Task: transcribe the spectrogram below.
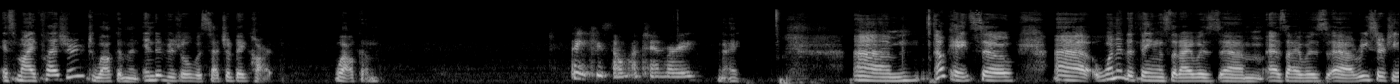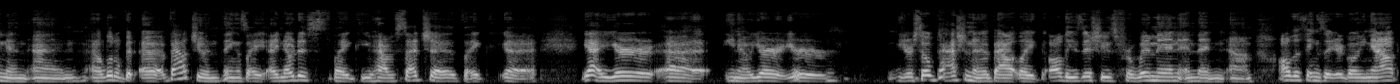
It's my pleasure to welcome an individual with such a big heart. Welcome. Thank you so much, Anne Marie. Hi. Um, okay, so uh, one of the things that I was, um, as I was uh, researching and, and a little bit uh, about you and things, I, I, noticed like you have such a like, uh, yeah, you're, uh, you know, you're you're you're so passionate about like all these issues for women and then um, all the things that you're going out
